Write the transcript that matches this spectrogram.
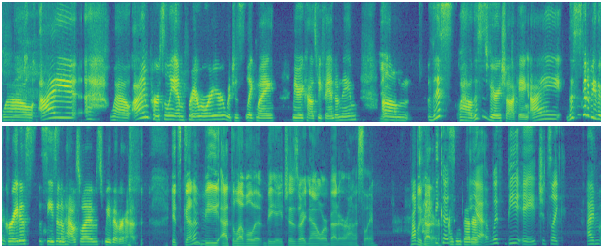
Wow. I, uh, wow. I'm personally am Freya Warrior, which is like my Mary Cosby fandom name. Yeah. Um, this, wow, this is very shocking. I, this is going to be the greatest season of Housewives we've ever had. It's gonna Mhm. be at the level that BH is right now, or better, honestly. Probably better. because I think better. yeah with bh it's like i'm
